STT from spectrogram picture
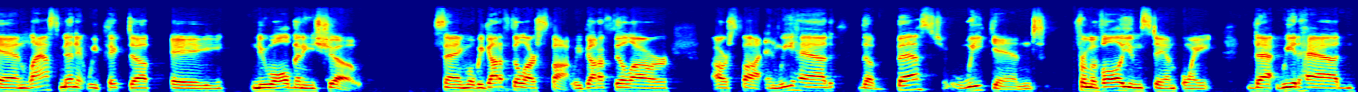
And last minute, we picked up a New Albany show saying, well, we got to fill our spot. We've got to fill our, our spot. And we had the best weekend from a volume standpoint that we had had,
